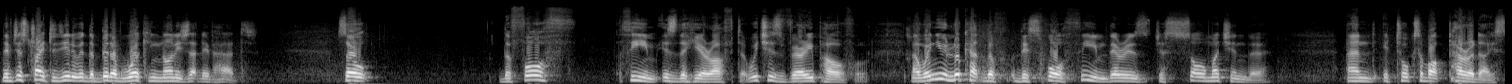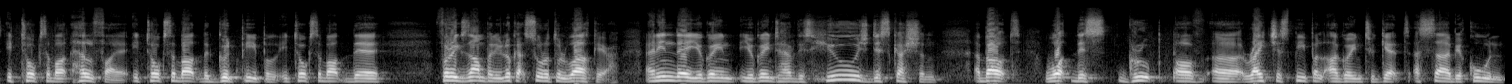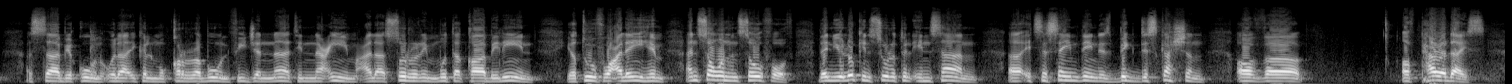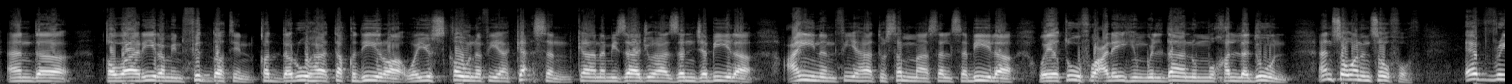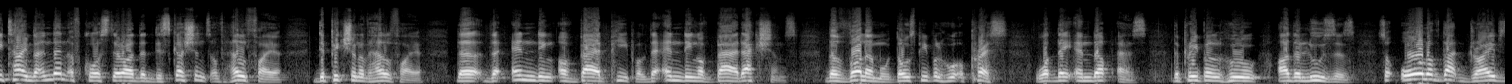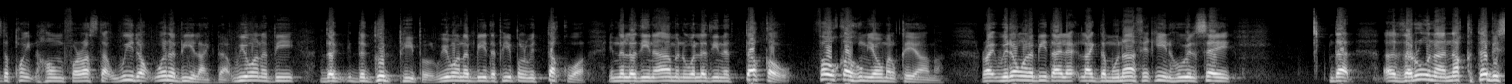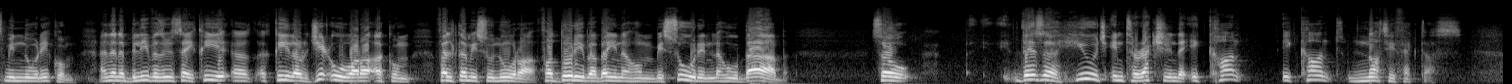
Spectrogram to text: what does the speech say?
They've just tried to deal with the bit of working knowledge that they've had. So, the fourth theme is the hereafter, which is very powerful. Now, when you look at the, this fourth theme, there is just so much in there. And it talks about paradise, it talks about hellfire, it talks about the good people, it talks about their. For example, you look at Surah Al Waqi'ah, and in there you're going, you're going to have this huge discussion about what this group of uh, righteous people are going to get. السابقون السابقون أولئك المقربون في جنات النعيم على سرر متقابلين يطوف عليهم and so on and so forth. Then you look in Surah Al-Insan, uh, it's the same thing. There's big discussion of, uh, of paradise and uh, قوارير من فضة قدروها تقديرا ويسقون فيها كأسا كان مزاجها زنجبيلا عينا فيها تسمى سلسبيلا ويطوف عليهم ولدان مخلدون and so on and so forth every time and then of course there are the discussions of hellfire depiction of hellfire the, the ending of bad people the ending of bad actions the dhalamu those people who oppress what they end up as the people who are the losers so all of that drives the point home for us that we don't want to be like that. We want to be the, the good people. We want to be the people with taqwa. In the ladina amanu walladina taqaw fawqahum yawm al-qiyamah. Right? We don't want to be like the munafiqeen who will say that ذرونا نقتبس من نوركم and then the believers will say قيل ارجعوا وراءكم فالتمسوا نورا فضرب بينهم بسور له باب so there's a huge interaction that it can't it can't not affect us.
